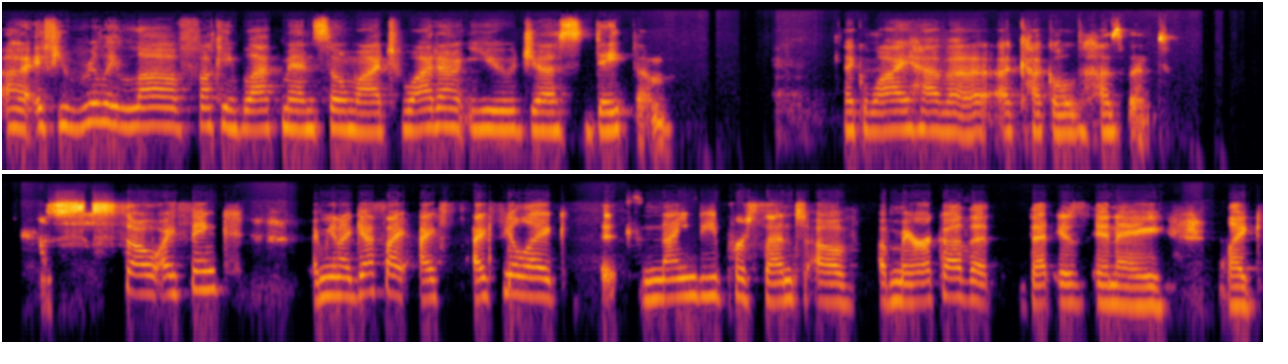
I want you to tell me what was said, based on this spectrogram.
uh, if you really love fucking black men so much, why don't you just date them? Like, why have a, a cuckold husband? So I think, I mean, I guess I I, I feel like ninety percent of America that that is in a like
